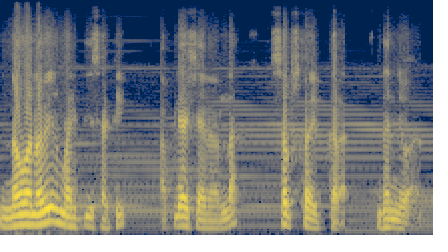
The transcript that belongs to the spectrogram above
नवनवीन माहितीसाठी आपल्या चॅनलला सबस्क्राईब करा. धन्यवाद.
